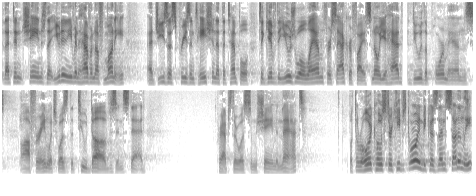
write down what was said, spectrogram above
that didn't change that you didn't even have enough money at Jesus' presentation at the temple to give the usual lamb for sacrifice. No, you had to do the poor man's offering, which was the two doves instead. Perhaps there was some shame in that. But the roller coaster keeps going because then suddenly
